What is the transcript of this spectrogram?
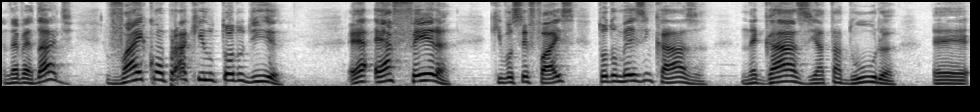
Não é verdade? Vai comprar aquilo todo dia. É, é a feira que você faz todo mês em casa. Né? Gase, atadura, é,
